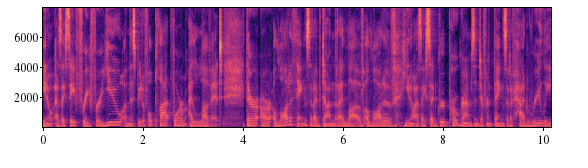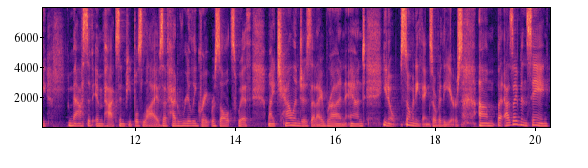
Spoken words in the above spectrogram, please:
You know, as I say, free for you on this beautiful platform. I love it. There are a lot of things that I've done that I love. A lot of, you know, as I said, group programs and different things that have had really massive impacts in people's lives. I've had really great results with my challenges that I run and, you know, so many things over the years. Um, but as I've been saying,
